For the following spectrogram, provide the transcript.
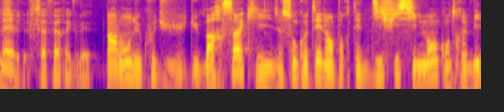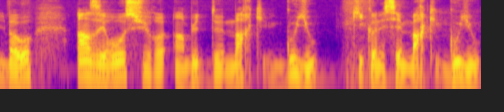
Mais- c'est- c'est affaire réglée. Parlons du coup du, du Barça qui, de son côté, l'a emporté difficilement contre Bilbao 1-0 sur un but de Marc Gouillou. Qui connaissait Marc Gouillou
